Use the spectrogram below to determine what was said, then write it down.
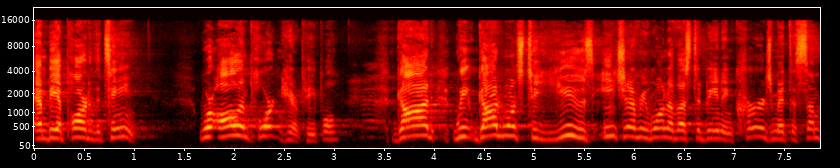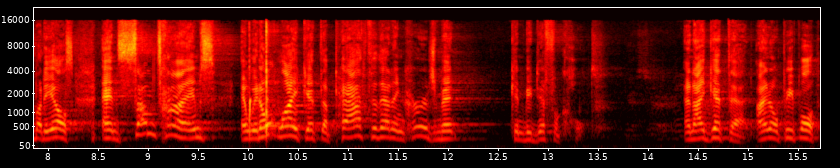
and be a part of the team. We're all important here, people. God, we, God wants to use each and every one of us to be an encouragement to somebody else. And sometimes, and we don't like it, the path to that encouragement can be difficult. And I get that. I know people,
